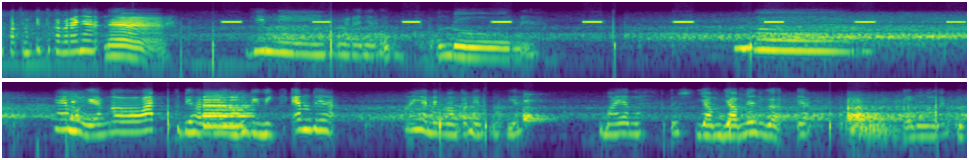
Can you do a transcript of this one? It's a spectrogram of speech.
tempat sempit tuh kameranya? Nah gini kameranya tuh. Mundur ya mundur emang ya ngelap tuh di hari minggu di weekend tuh ya. Lumayan yang nonton itu ya. Lumayan lah. Terus jam-jamnya juga ya. Kalau mau nge-live tuh.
